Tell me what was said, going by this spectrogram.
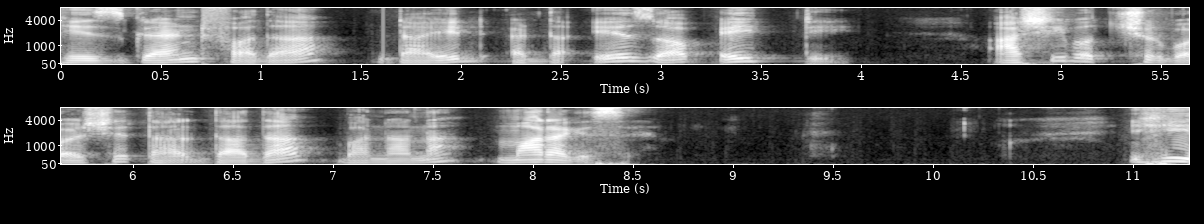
his grandfather died at the age of eighty আশি বছর বয়সে তার দাদা বা নানা মারা গেছে। He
